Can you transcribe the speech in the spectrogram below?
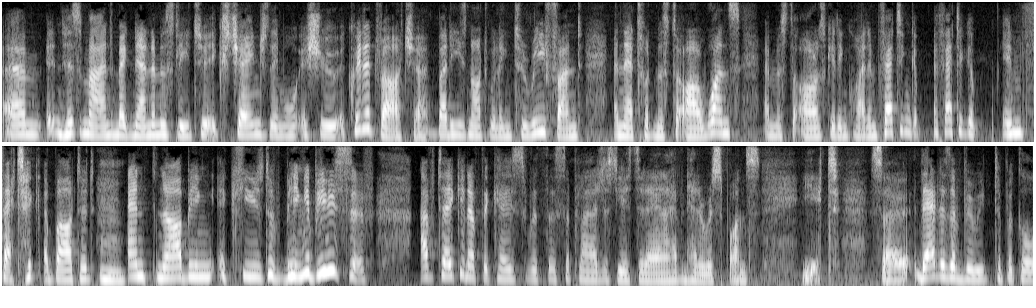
um, in his mind, magnanimously to exchange them or issue a credit voucher, but he's not willing to refund, and that's what Mr. R wants. And Mr. R is getting quite emphatic, emphatic, emphatic about it, mm. and now being accused of being abusive. I've taken up the case with the supplier just yesterday, and I haven't had a response yet. So that is a very typical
